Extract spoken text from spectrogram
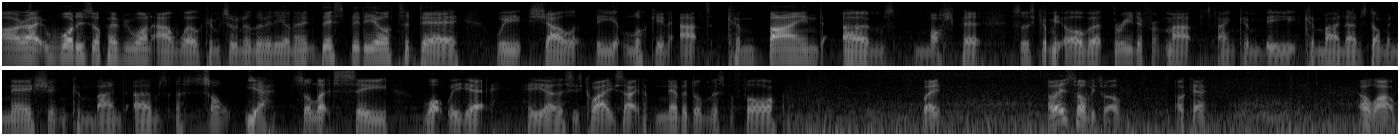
Alright, what is up everyone and welcome to another video. Now in this video today we shall be looking at combined arms mosh pit. So this can be over three different maps and can be combined arms domination, combined arms assault. Yeah, so let's see what we get here. This is quite exciting. I've never done this before. Wait. Oh, it is 12v12. Okay. Oh wow.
